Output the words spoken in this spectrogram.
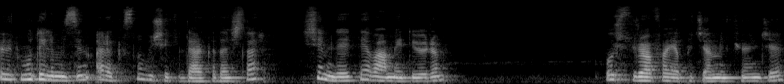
Evet modelimizin ara kısmı bu şekilde arkadaşlar. Şimdi devam ediyorum. Boş zürafa yapacağım ilk önce.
